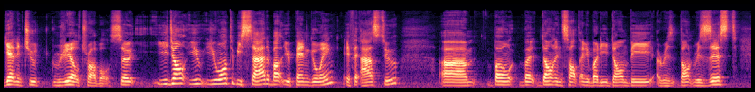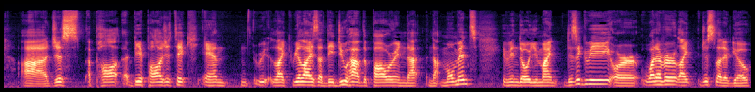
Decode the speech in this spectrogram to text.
get into real trouble. So you don't you you want to be sad about your pen going if it has to. Um, but but don't insult anybody. Don't be don't resist uh, just be apologetic and re like realize that they do have the power in that in that moment even though you might disagree or whatever like just let it go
